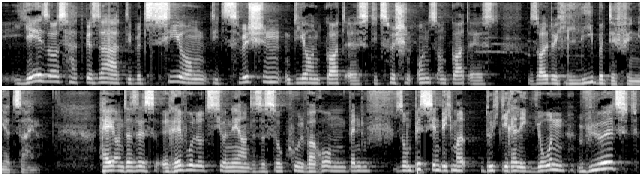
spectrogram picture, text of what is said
Jesus hat gesagt, die Beziehung, die zwischen dir und Gott ist, die zwischen uns und Gott ist, soll durch Liebe definiert sein. Hey, und das ist revolutionär und das ist so cool. Warum? Wenn du so ein bisschen dich mal durch die Religion wühlst,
